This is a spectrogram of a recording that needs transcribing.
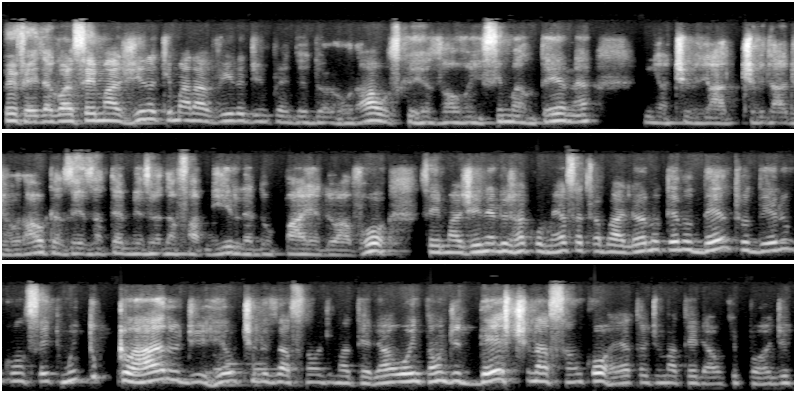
Perfeito. Agora, você imagina que maravilha de empreendedor rural, os que resolvem se manter né, em atividade, atividade rural, que às vezes até mesmo é da família, do pai, do avô. Você imagina, ele já começa trabalhando, tendo dentro dele um conceito muito claro de reutilização de material ou então de destinação correta de material que pode,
